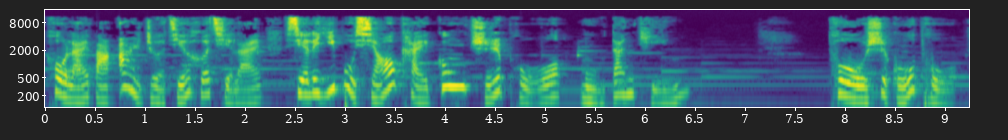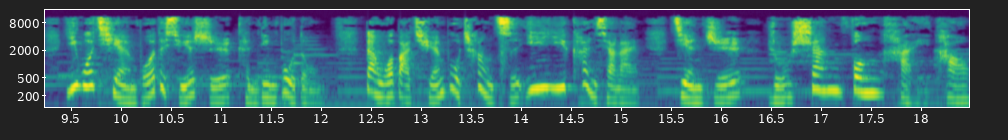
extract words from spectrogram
后来把二者结合起来，写了一部小楷公尺谱《牡丹亭》。谱是古谱，以我浅薄的学识，肯定不懂。但我把全部唱词一一看下来，简直如山峰海涛。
